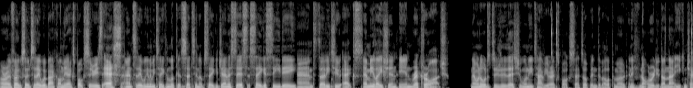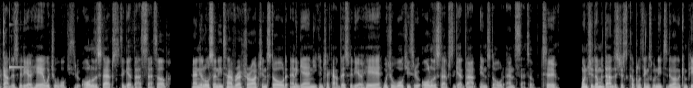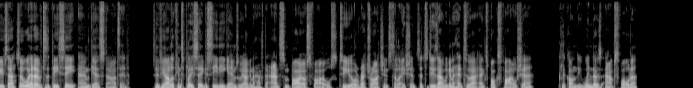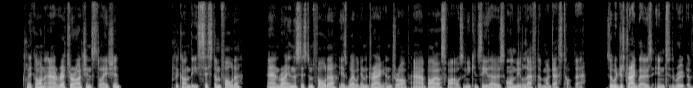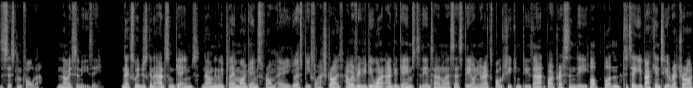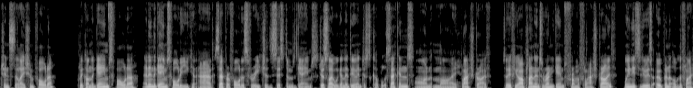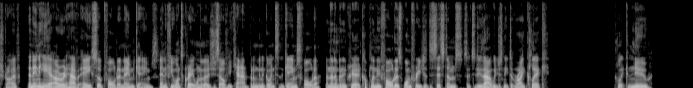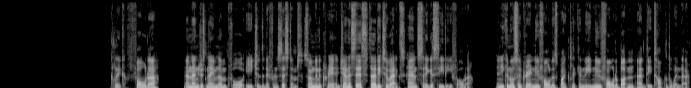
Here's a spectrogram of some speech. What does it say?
Alright folks, so today we're back on the Xbox Series S, and today we're going to be taking a look at setting up Sega Genesis, Sega CD, and 32X emulation in RetroArch. Now in order to do this, you will need to have your Xbox set up in developer mode, and if you've not already done that, you can check out this video here, which will walk you through all of the steps to get that set up. And you'll also need to have RetroArch installed, and again, you can check out this video here, which will walk you through all of the steps to get that installed and set up too. Once you're done with that, there's just a couple of things we'll need to do on the computer. So we'll head over to the PC and get started. So if you are looking to play Sega CD games, we are going to have to add some BIOS files to your RetroArch installation. So to do that, we're going to head to our Xbox file share, click on the Windows Apps folder, click on our RetroArch installation, click on the System folder, and right in the System folder is where we're going to drag and drop our BIOS files, and you can see those on the left of my desktop there. So we'll just drag those into the root of the system folder. Nice and easy. Next, we're just going to add some games. Now, I'm going to be playing my games from a USB flash drive. However, if you do want to add your games to the internal SSD on your Xbox, you can do that by pressing the up button to take you back into your RetroArch installation folder. Click on the games folder, and in the games folder, you can add separate folders for each of the system's games, just like we're going to do in just a couple of seconds on my flash drive. So if you are planning to run your games from a flash drive, what you need to do is open up the flash drive. Then in here, I already have a subfolder named games. And if you want to create one of those yourself, you can. But I'm going to go into the games folder. And then I'm going to create a couple of new folders, one for each of the systems. So to do that, we just need to right click, click new, click folder, and then just name them for each of the different systems. So I'm going to create a Genesis, 32X, and Sega CD folder. And you can also create new folders by clicking the new folder button at the top of the window.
